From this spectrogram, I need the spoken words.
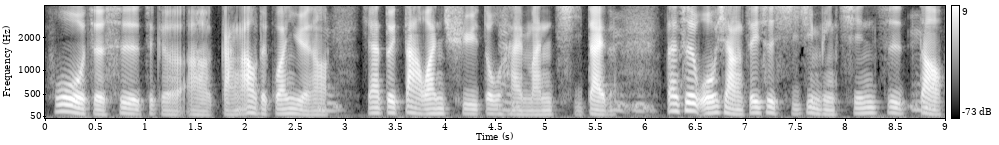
或者是这个呃港澳的官员啊、哦，嗯、现在对大湾区都还蛮期待的。嗯、但是，我想这次习近平亲自到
